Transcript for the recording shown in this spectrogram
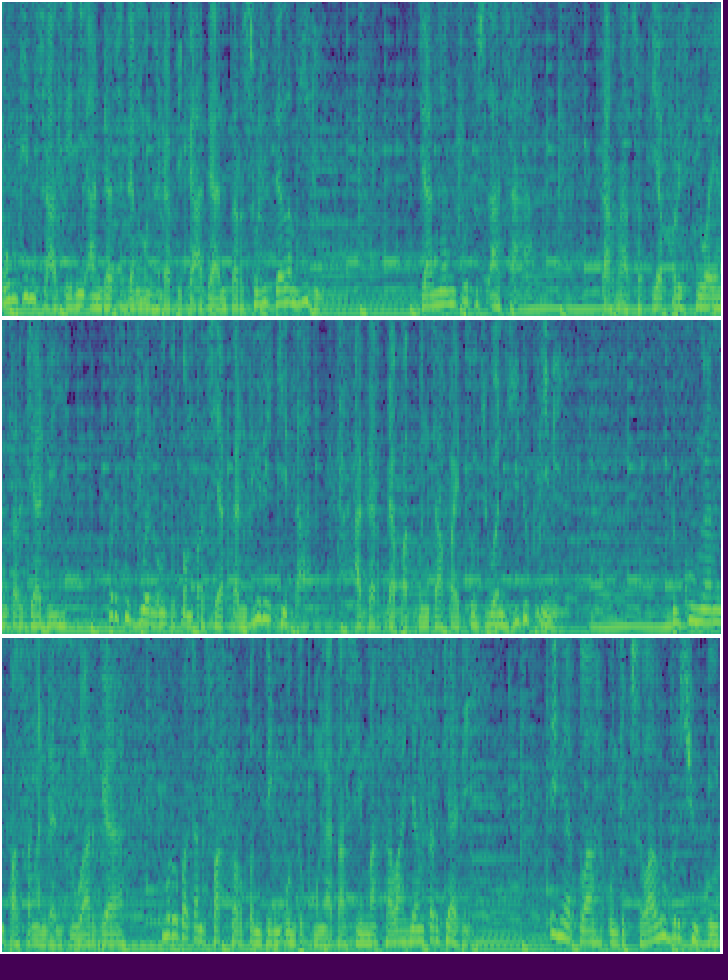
Mungkin saat ini Anda sedang menghadapi keadaan tersulit dalam hidup. Jangan putus asa, karena setiap peristiwa yang terjadi bertujuan untuk mempersiapkan diri kita agar dapat mencapai tujuan hidup ini. Dukungan pasangan dan keluarga merupakan faktor penting untuk mengatasi masalah yang terjadi. Ingatlah untuk selalu bersyukur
